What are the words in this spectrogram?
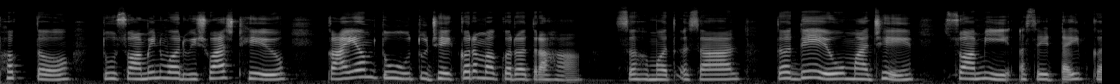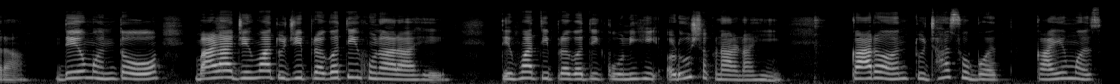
फक्त तू स्वामींवर विश्वास ठेव कायम तू तुझे कर्म करत राहा. सहमत असाल तर देव माझे स्वामी असे टाईप करा. देव म्हणतो बाळा जेव्हा तुझी प्रगती होणार आहे तेव्हा ती प्रगती कोणीही अडू शकणार नाही. कारण तुझ्यासोबत कायमच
